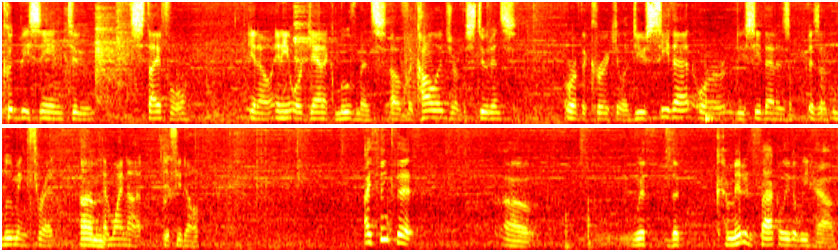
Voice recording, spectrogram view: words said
could be seen to stifle, you know, any organic movements of the college or of the students or of the curricula. Do you see that, or do you see that as a, as a looming threat? and why not, if you don't? I think that uh, with the committed faculty that we have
